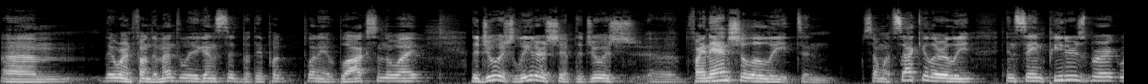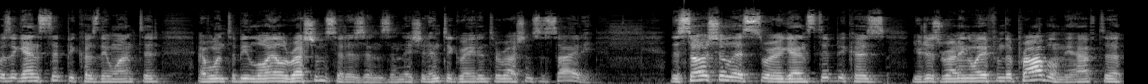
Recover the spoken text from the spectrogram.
um, they weren't fundamentally against it, but they put plenty of blocks in the way. The Jewish leadership, the Jewish uh, financial elite, and somewhat secular elite in St. Petersburg was against it because they wanted everyone to be loyal Russian citizens and they should integrate into Russian society. The socialists were against it because you're just running away from the problem. You have to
